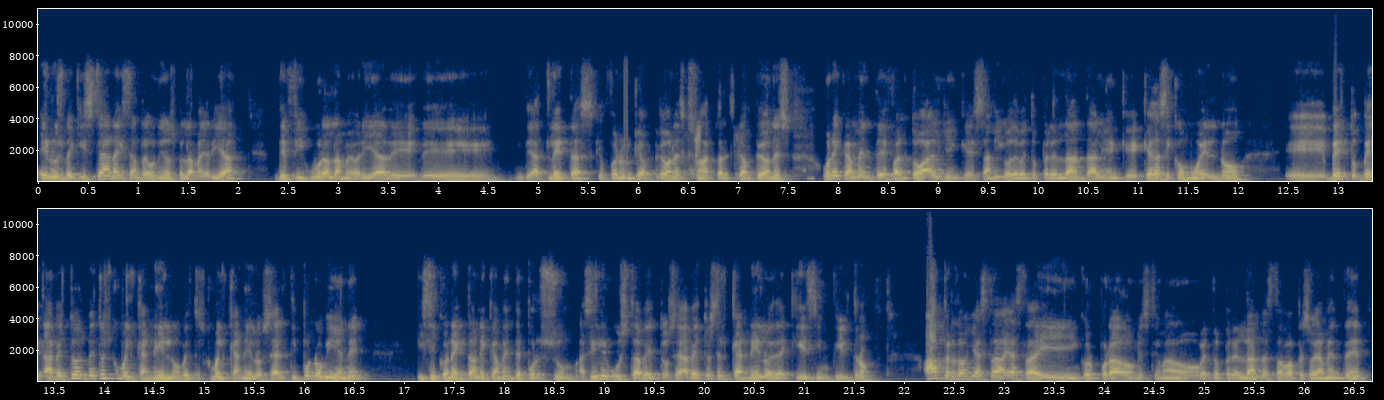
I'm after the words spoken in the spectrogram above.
En Uzbekistán, ahí están reunidos pues, la mayoría de figuras la mayoría de, atletas que fueron campeones, que son actuales campeones. Únicamente faltó alguien que es amigo de Beto Pérez Landa, alguien que, es así como él, ¿no? Eh, Beto, Beto, Beto, es como el canelo, Beto es como el canelo, o sea, el tipo no viene y se conecta únicamente por Zoom. Así le gusta a Beto, o sea, Beto es el canelo de aquí sin filtro. Ah, perdón, ya está, ya está ahí incorporado mi estimado Beto Pérez Landa. Estaba pues obviamente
